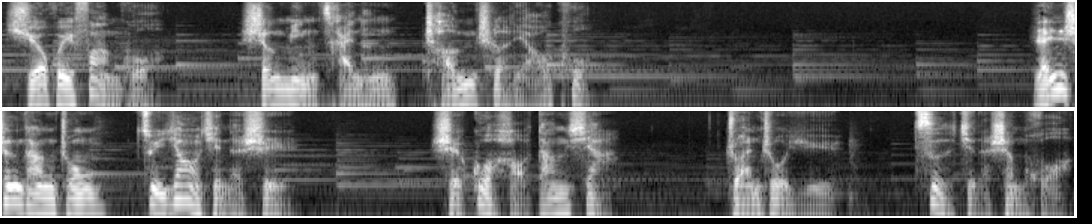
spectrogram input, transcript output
学会放过，生命才能澄澈辽阔。人生当中最要紧的事，是过好当下，专注于自己的生活。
